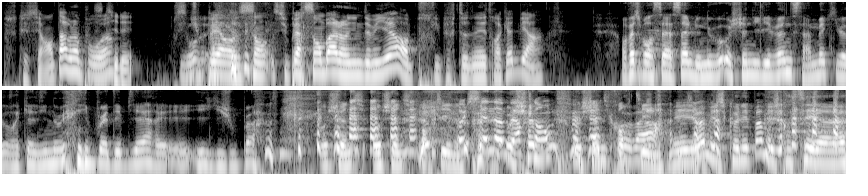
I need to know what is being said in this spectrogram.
Parce que c'est rentable hein, pour eux. hein. Si tu perds euh, 100, si tu perds 100 balles en une demi-heure, ils peuvent te donner 3-4 bières. hein. En fait, je pensais à ça, le nouveau Ocean Eleven, c'est un mec qui va dans un casino et il boit des bières et, et il joue pas. Ocean's, Ocean's 14. Ocean Oberkamp. Ocean Crevard. Mais ouais, mais je connais pas, mais je crois que c'est euh,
